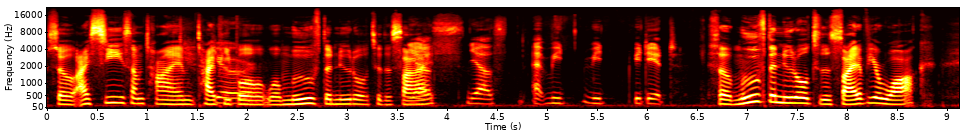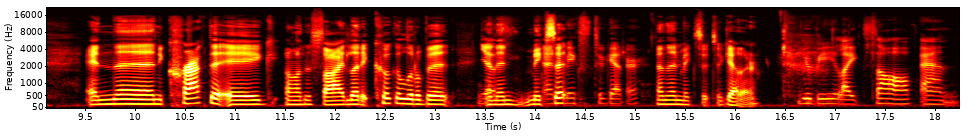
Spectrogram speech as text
So I see sometimes Thai Your- people will move the noodle to the side. Yes, yes. Uh, we we we did. So move the noodle to the side of your wok, and then crack the egg on the side. Let it cook a little bit, Yes, and then mix and it, mix together. and then mix it together. You'll be like soft and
